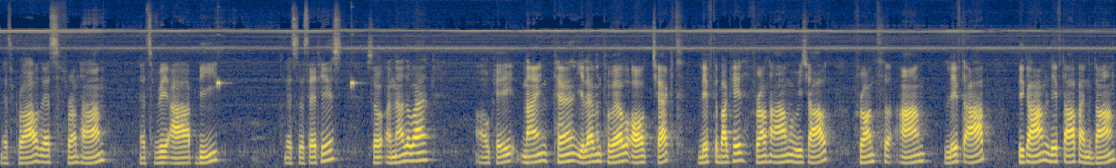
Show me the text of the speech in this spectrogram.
Let's go out, that's front arm. That's VRB. That's the settings. So another one, okay, 9, 10, 11, 12, all checked. Lift bucket, front arm reach out, front arm lift up, big arm lift up and down.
